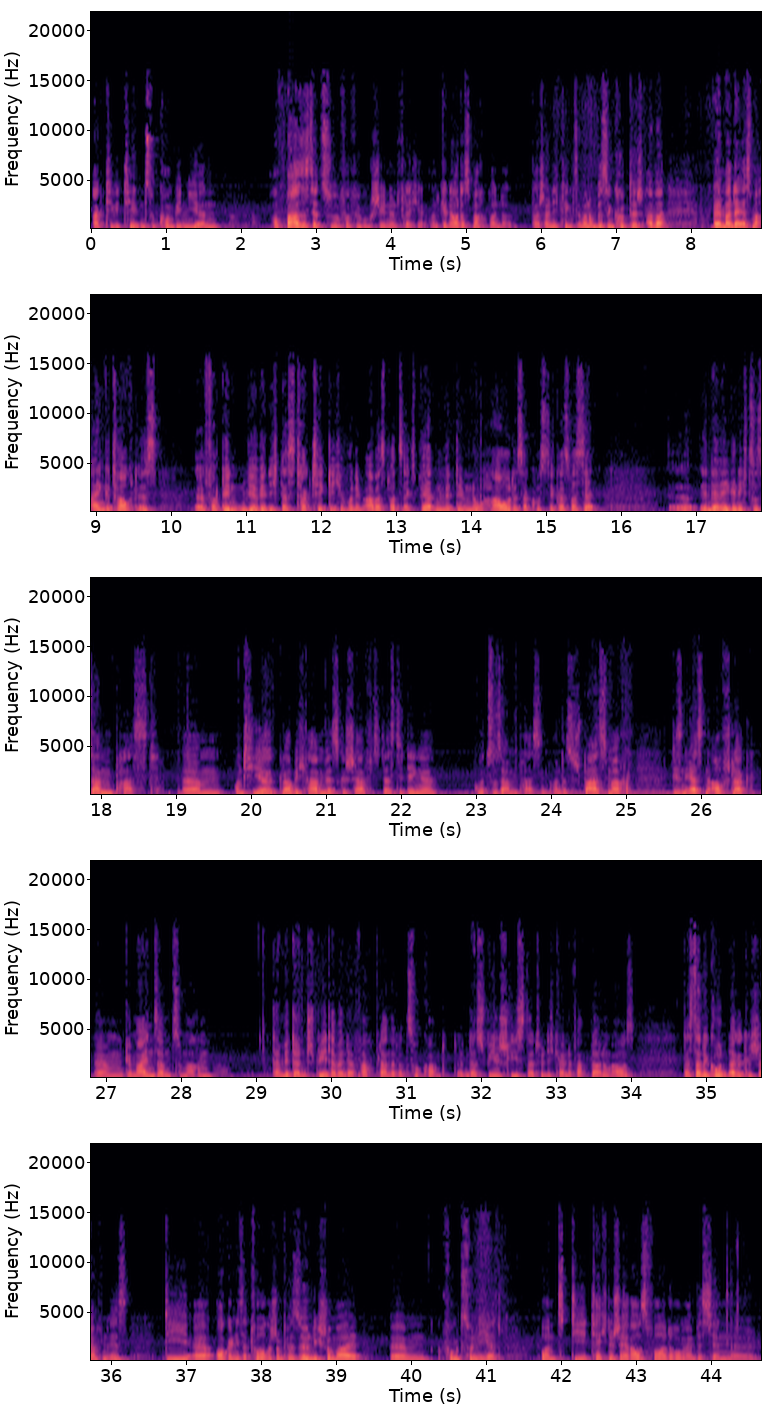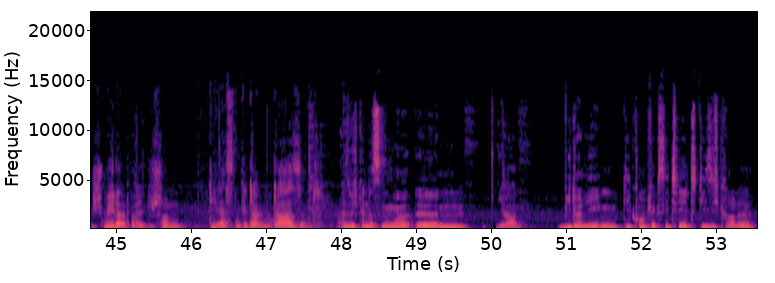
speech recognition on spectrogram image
Aktivitäten zu kombinieren auf Basis der zur Verfügung stehenden Fläche. Und genau das macht man dann. Wahrscheinlich klingt es immer noch ein bisschen kryptisch, aber wenn man da erstmal eingetaucht ist, äh, verbinden wir wirklich das Tagtägliche von dem Arbeitsplatzexperten mit dem Know-how des Akustikers, was ja äh, in der Regel nicht zusammenpasst. Ähm, und hier, glaube ich, haben wir es geschafft, dass die Dinge gut zusammenpassen und es Spaß macht, diesen ersten Aufschlag ähm, gemeinsam zu machen, damit dann später, wenn der Fachplaner dazukommt, denn das Spiel schließt natürlich keine Fachplanung aus, dass da eine Grundlage geschaffen ist, die äh, organisatorisch und persönlich schon mal ähm, funktioniert und die technische Herausforderung ein bisschen äh, schmälert, weil schon die ersten Gedanken da sind. Also ich kann das nur ähm, ja, widerlegen, die Komplexität, die sich gerade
